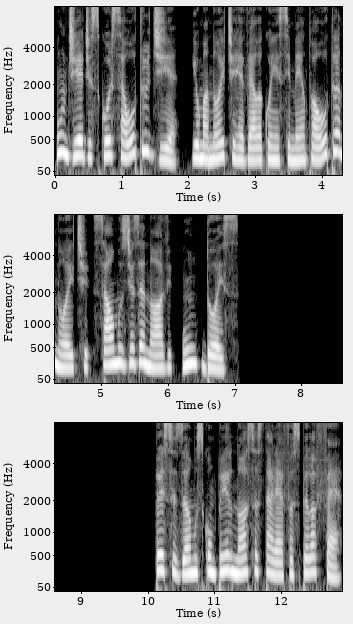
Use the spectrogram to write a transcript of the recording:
Um dia discursa outro dia, e uma noite revela conhecimento a outra noite. Salmos 19, 1, 2. Precisamos cumprir nossas tarefas pela fé.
